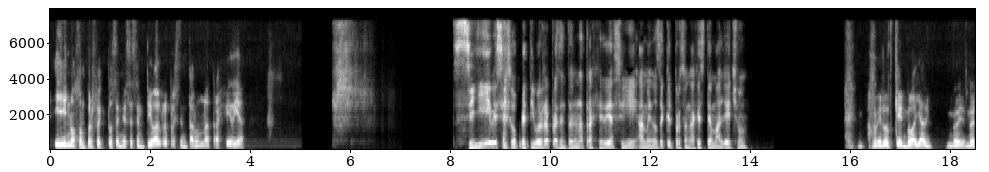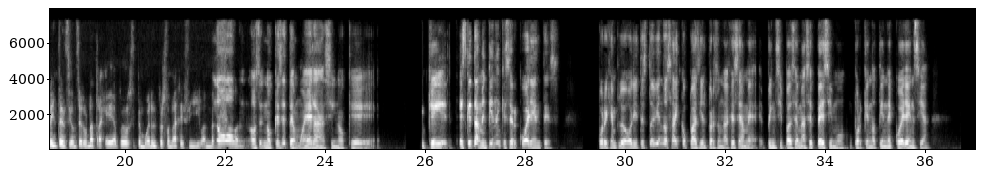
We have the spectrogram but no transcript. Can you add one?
Y no son perfectos en ese sentido al representar una tragedia. Sí, si su objetivo es representar una tragedia, sí, a menos de que el personaje esté mal hecho. A menos que no haya no, era intención ser una tragedia, pero si te muere el personaje, sí, banda. No, o sea, no que se te muera, sino que, que es que también tienen que ser coherentes. Por ejemplo, ahorita estoy viendo Psychopath y el personaje se principal se me hace pésimo porque no tiene coherencia.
